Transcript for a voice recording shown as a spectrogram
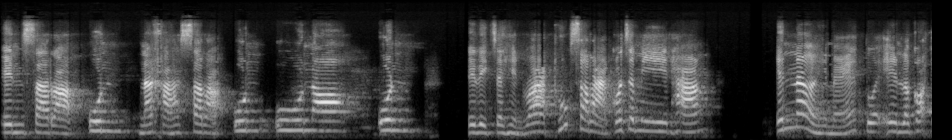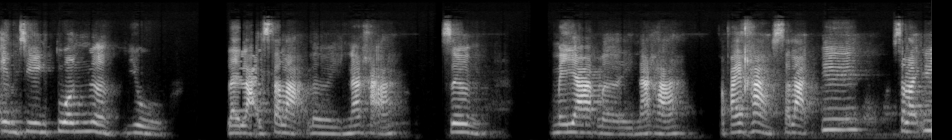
เป็นสระอุนนะคะ สระอุนอูนออุนเด็กๆจะเห็นว่าทุกสระก็จะมีทั้งเอ็นเนอร์เห็นไหมตัวเอ็นแล้วก็เอ็นจริงตัวเงือกอยู่หลาย ๆ สระเลยนะคะ ซึ่งไม่ยากเลยนะคะ ต่อไปค่ะ สระอีสระอี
